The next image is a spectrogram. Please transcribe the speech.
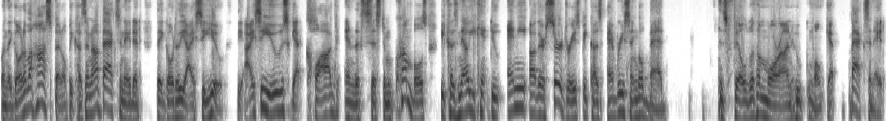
When they go to the hospital, because they're not vaccinated, they go to the ICU. The ICUs get clogged and the system crumbles because now you can't do any other surgeries because every single bed is filled with a moron who won't get vaccinated,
